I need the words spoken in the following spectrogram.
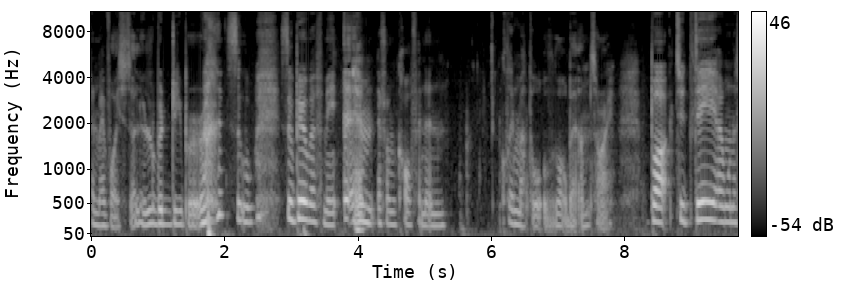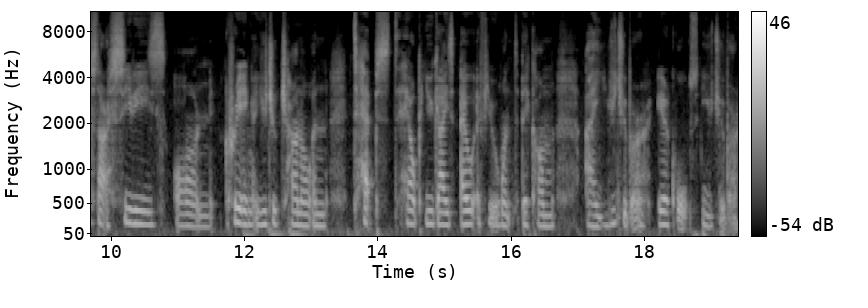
and my voice is a little bit deeper. so, so bear with me if I'm coughing and clearing my throat a little bit. I'm sorry. But today I want to start a series on creating a YouTube channel and tips to help you guys out if you want to become a YouTuber, air quotes YouTuber,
